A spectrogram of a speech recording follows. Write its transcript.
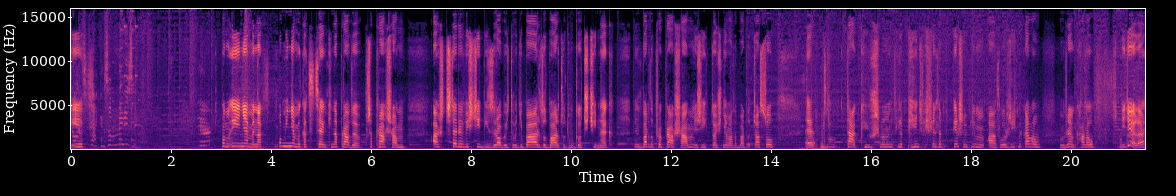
I pominiemy, na, pominiemy cutscenki, naprawdę, przepraszam. Aż cztery wyścigi zrobić, to będzie bardzo, bardzo długi odcinek, więc bardzo przepraszam, jeżeli ktoś nie ma za bardzo czasu. E, tak, już mamy na chwilę pięć wyświetleń pod pierwszym filmem, a założyliśmy kanał, założyłem kanał w niedzielę.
